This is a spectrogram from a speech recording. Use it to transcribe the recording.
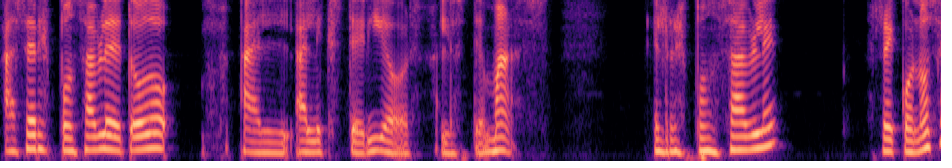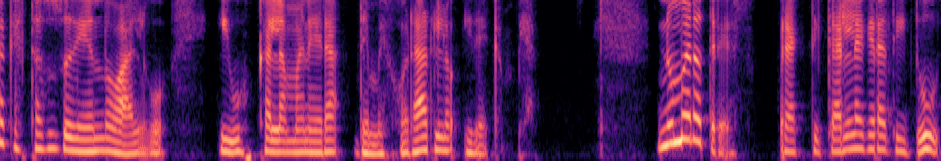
hace responsable de todo al, al exterior, a los demás. El responsable reconoce que está sucediendo algo y busca la manera de mejorarlo y de cambiar. Número tres, practicar la gratitud.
